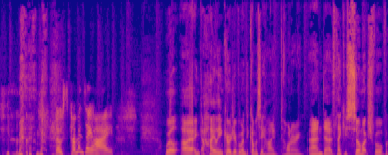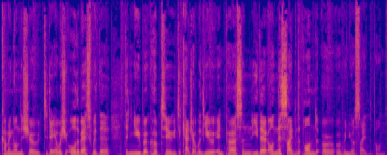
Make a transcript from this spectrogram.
so come and say hi. Well, I highly encourage everyone to come and say hi to Honorée. And uh, thank you so much for, for coming on the show today. I wish you all the best with the, the new book. Hope to, to catch up with you in person, either on this side of the pond or over on your side of the pond.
